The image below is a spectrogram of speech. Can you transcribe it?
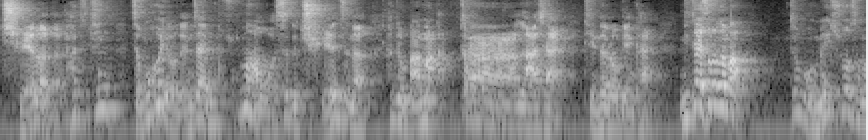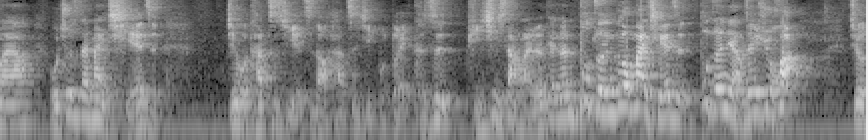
瘸了的，他就听怎么会有人在骂我是个瘸子呢？他就把马拉起来，停在路边看，你在说什么？就我没说什么呀，我就是在卖茄子。结果他自己也知道他自己不对，可是脾气上来了，店人不准给我卖茄子，不准讲这一句话，就。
